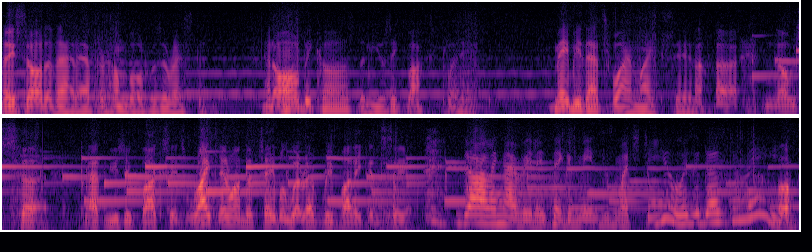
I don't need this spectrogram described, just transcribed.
They saw to that after Humboldt was arrested. And all because the music box played. Maybe that's why Mike said, no, sir. That music box sits right there on the table where everybody can see it. Darling, I really think it means as much to you as it does to me. Oh,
